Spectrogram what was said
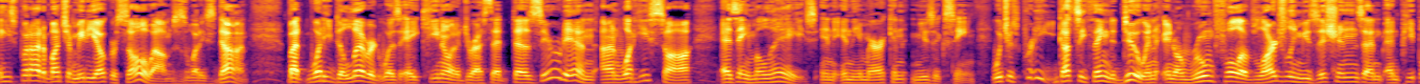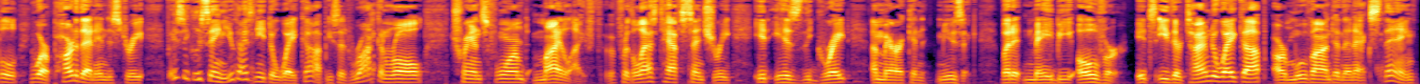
He's put out a bunch of mediocre solo albums, is what he's done. But what he delivered was a keynote address that uh, zeroed in on what he saw as a malaise in, in the American music scene, which was pretty gutsy thing to do in, in a room full of largely musicians and, and people who are part of that industry, basically saying, you guys need to wake up. He said, rock and roll transformed my life. For the last half century, it is the great American music. But it may be over. It's either time to wake up or move on to the next thing,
